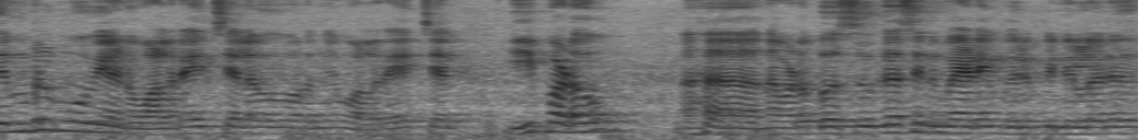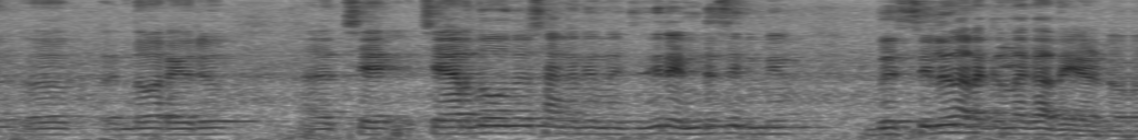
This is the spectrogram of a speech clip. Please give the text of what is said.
സിമ്പിൾ മൂവിയാണ് വളരെ ചിലവ് കുറഞ്ഞു വളരെ ചെല ഈ പടവും നമ്മുടെ ബസുക സിനിമയുടെയും ഒരു പിന്നിലൊരു എന്താ പറയുക ഒരു ചേർന്ന് പോകുന്ന ഒരു സംഗതി എന്ന് വെച്ചാൽ രണ്ട് സിനിമയും ബസ്സിൽ നടക്കുന്ന കഥയാട്ടോ.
